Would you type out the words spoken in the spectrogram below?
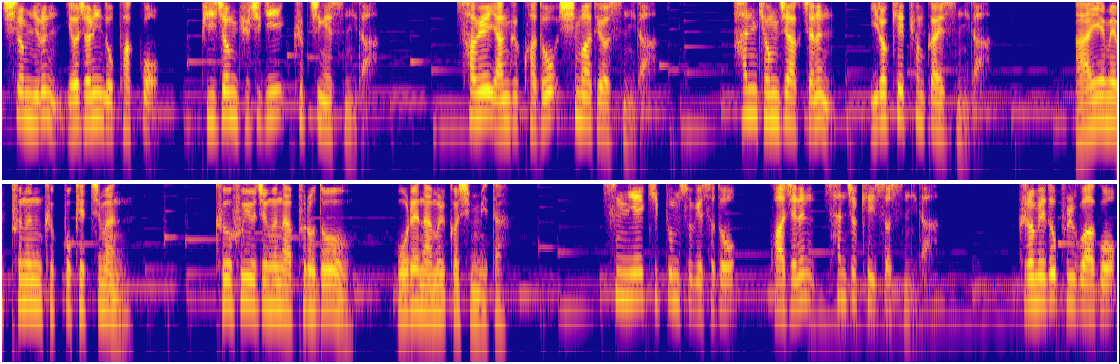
실업률은 여전히 높았고 비정규직이 급증했습니다. 사회 양극화도 심화되었습니다. 한 경제학자는 이렇게 평가했습니다. IMF는 극복했지만 그 후유증은 앞으로도 오래 남을 것입니다. 승리의 기쁨 속에서도 과제는 산적해 있었습니다. 그럼에도 불구하고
